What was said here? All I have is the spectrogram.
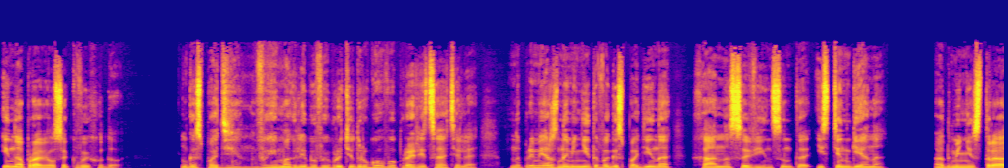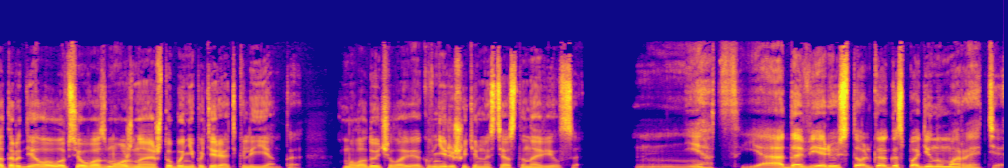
и направился к выходу. «Господин, вы могли бы выбрать и другого прорицателя, например, знаменитого господина Ханнаса Винсента из Тингена». Администратор делала все возможное, чтобы не потерять клиента. Молодой человек в нерешительности остановился. «Нет, я доверюсь только господину Моретти.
